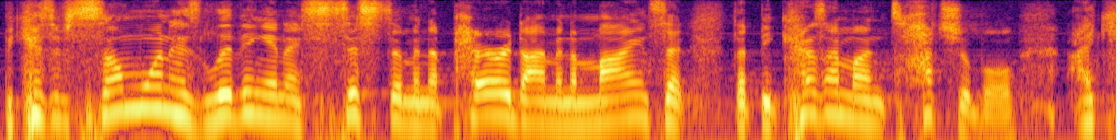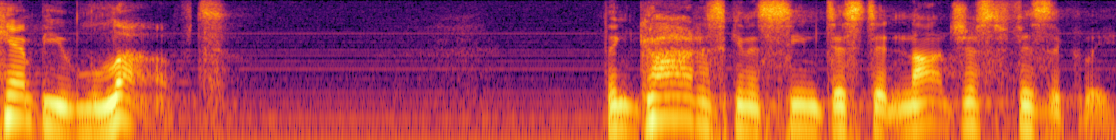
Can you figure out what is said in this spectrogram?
Because if someone is living in a system, in a paradigm, in a mindset that because I'm untouchable, I can't be loved, then God is going to seem distant, not just physically,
